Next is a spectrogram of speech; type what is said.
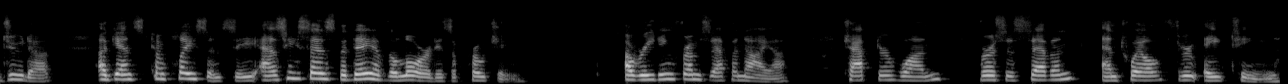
Judah, against complacency as he says the day of the Lord is approaching. A reading from Zephaniah, chapter 1, verses 7 and 12 through 18.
